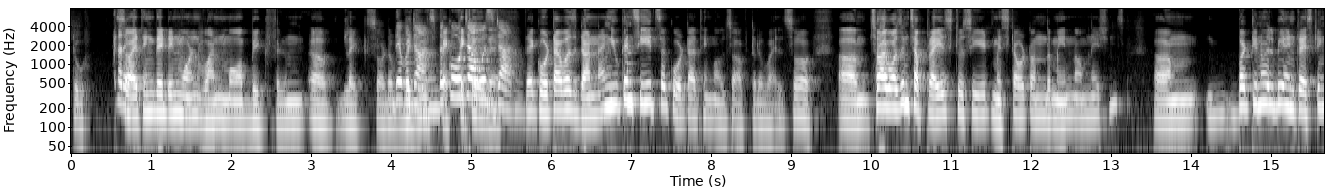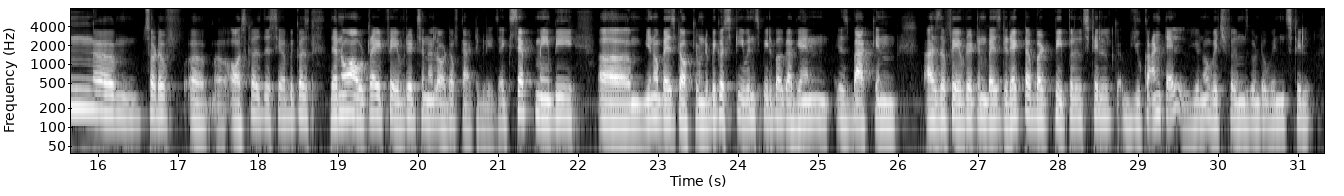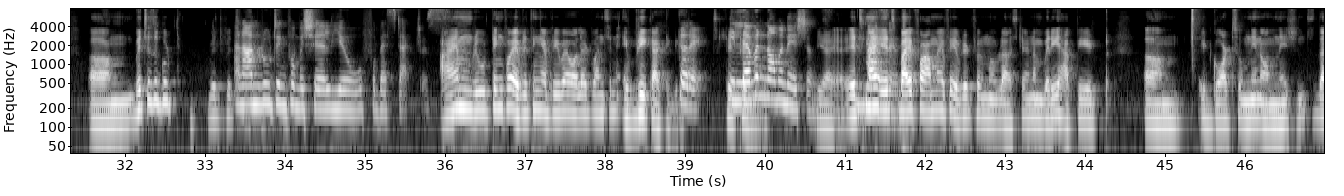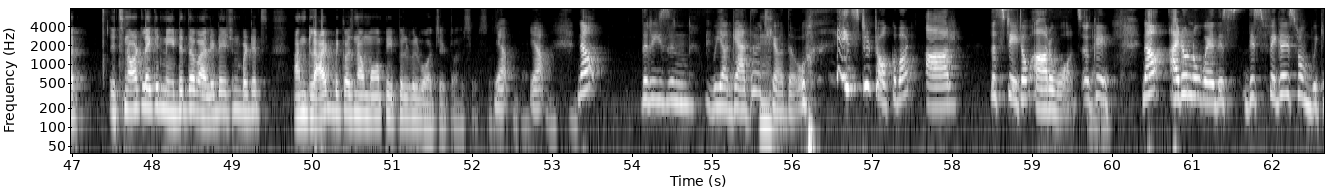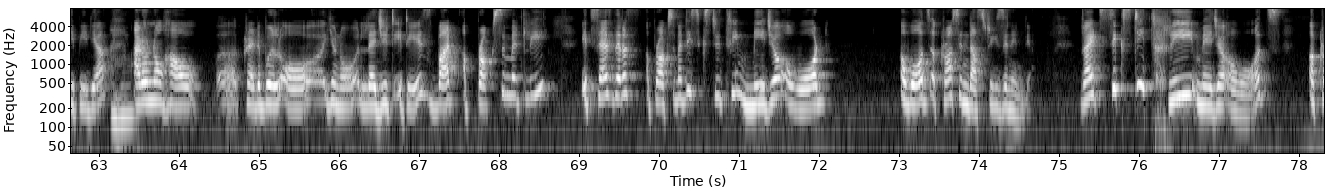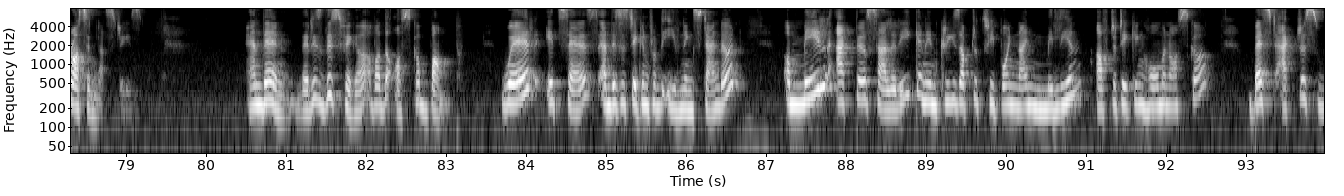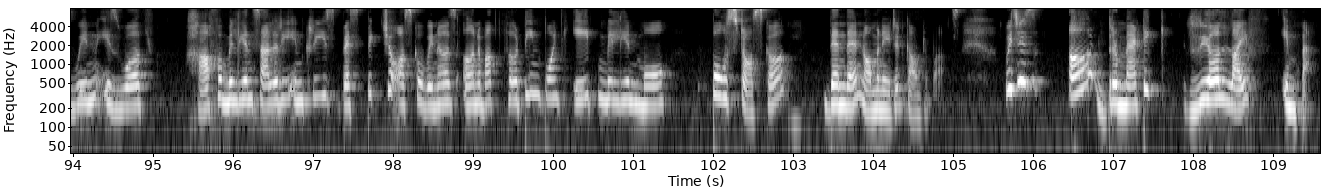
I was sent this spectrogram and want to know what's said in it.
too. So I think they didn't want one more big film, uh, like sort of. They were done. The quota was there. done. Their quota was done, and you can see it's a quota thing also after a while. So, um, so I wasn't surprised to see it missed out on the main nominations. Um, but you know, it'll be interesting um, sort of uh, Oscars this year because there are no outright favorites in a lot of categories, except maybe um, you know best documentary because Steven Spielberg again is back in as a favorite in best director, but people still you can't tell you know which film's going to win still, um, which is a good thing. Which, which And I'm rooting for Michelle Yeoh for best actress. I am rooting for everything everywhere all at once in every category. Correct. Literally. 11 nominations. Yeah, yeah. It's my it's by far my favorite film of last year, and I'm very happy it um it got so many nominations. That it's not like it needed the validation, but it's I'm glad because now more people will watch it also. So. Yep, yeah. Now, the reason we are gathered Hmm. here, though, is to talk about our the state of our awards. Okay. Now, I don't know where this this figure is from Wikipedia. I don't know how uh, credible or you know legit it is, but approximately it says there are approximately 63 major award awards across industries in India. Right? 63 major awards across industries. And then there is this figure about the Oscar bump, where it says, and this is taken from the Evening Standard, a male actor's salary can increase up to 3.9 million after taking home an Oscar. Best actress win is worth half a million salary increase. Best picture Oscar winners earn about 13.8 million more post Oscar than their nominated counterparts, which is a dramatic real life impact.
